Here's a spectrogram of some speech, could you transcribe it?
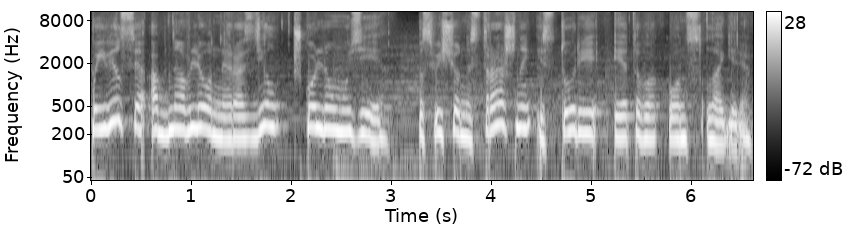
появился обновленный раздел школьного музея, посвященный страшной истории этого концлагеря.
